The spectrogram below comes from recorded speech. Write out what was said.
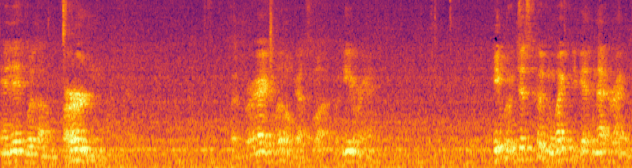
and it was a burden. But for Eric Liddell, guess what? When he ran, he just couldn't wait to get in that race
